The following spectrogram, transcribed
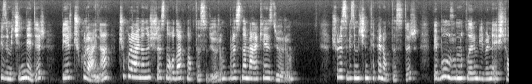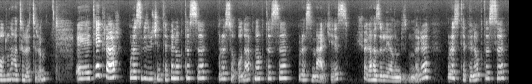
bizim için nedir? Bir çukur ayna. Çukur aynanın şurasına odak noktası diyorum. Burasına merkez diyorum. Şurası bizim için tepe noktasıdır. Ve bu uzunlukların birbirine eşit olduğunu hatırlatırım. Ee, tekrar burası bizim için tepe noktası. Burası odak noktası. Burası merkez. Şöyle hazırlayalım biz bunları. Burası tepe noktası.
